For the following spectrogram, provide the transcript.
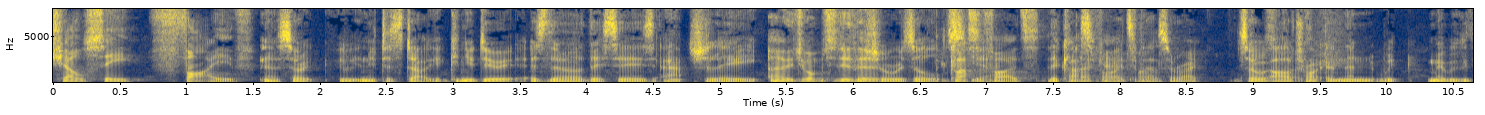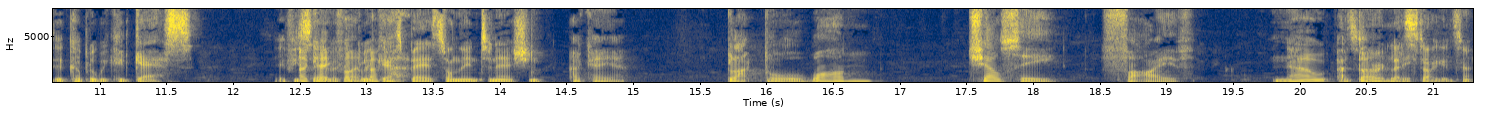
Chelsea five. No, sorry, we need to start. Can you do it as though this is actually Oh, do you want me to do official the results? classifieds? Yeah. The classifieds, Okay, if that's all right. So I'll try, and then we maybe a couple we could guess. If you say Okay, a couple of guess based on the intonation. Okay, yeah. Blackpool one, Chelsea five. No, uh, sorry, let's start again.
